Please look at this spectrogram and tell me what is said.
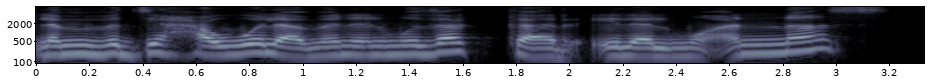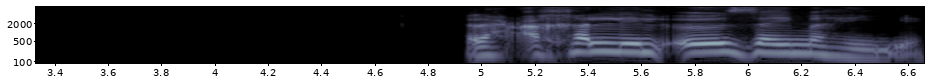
لما بدي أحولها من المذكر إلى المؤنث رح أخلي ال e زي ما هي.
